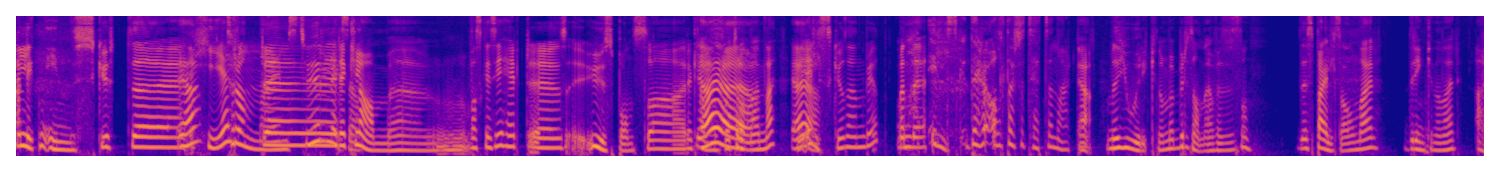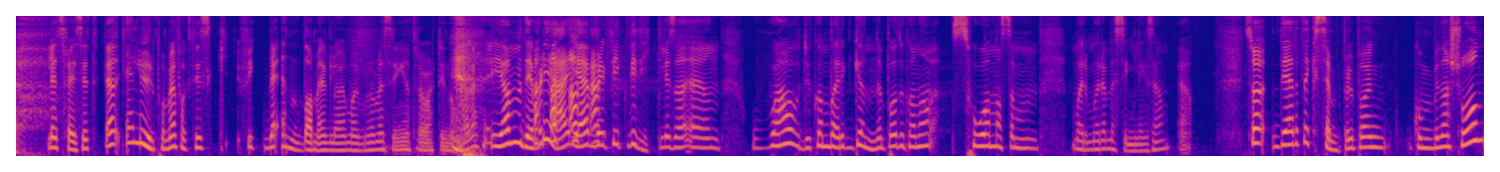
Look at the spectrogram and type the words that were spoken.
En liten innskutt uh, Ja, Helt Trondheimstur, eh, liksom. Reklame Hva skal jeg si? Helt uh, usponsa reklame Ja, ja, for. Trondheim der. Ja, ja. Jeg elsker jo den byen. Men det, Åh, elsker, det er, alt er så tett og nært. ja, men det gjorde ikke noe med Britannia, for å si det sånn. Det speilsalen der, drinkene der. Ah. Let's face it. Jeg, jeg lurer på om jeg faktisk fikk, ble enda mer glad i marmor og messing etter å ha vært innom der. Ja, men det ble jeg. Jeg ble, fikk virkelig sånn Wow, du kan bare gønne på. Du kan ha så masse marmor og messing, liksom. Så det er et eksempel på en kombinasjon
